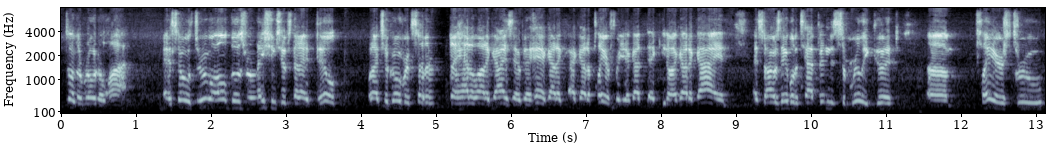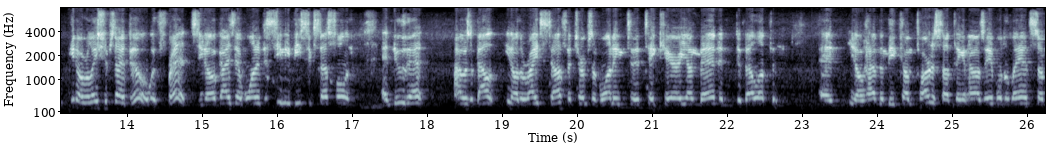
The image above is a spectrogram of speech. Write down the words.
was on the road a lot, and so through all of those relationships that I built, when I took over at Southern, I had a lot of guys that would be like, "Hey, I got a, I got a player for you. I got, you know, I got a guy," and and so I was able to tap into some really good. Um, players through you know relationships I built with friends you know guys that wanted to see me be successful and, and knew that I was about you know the right stuff in terms of wanting to take care of young men and develop and and you know have them become part of something. And I was able to land some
